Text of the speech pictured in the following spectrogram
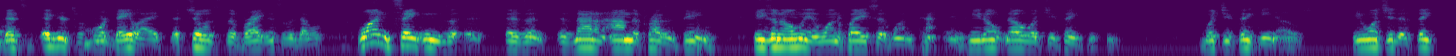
that's ignorance before daylight. That shows the brightness of the devil. One satan is, an, is not an omnipresent being. He's in only in one place at one time. He don't know what you think what you think he knows. He wants you to think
